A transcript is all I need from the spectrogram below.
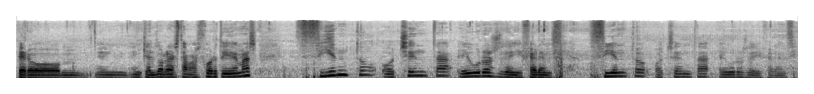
pero mm, en, que el dólar está más fuerte y demás 180 euros de diferencia 180 euros de diferencia.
